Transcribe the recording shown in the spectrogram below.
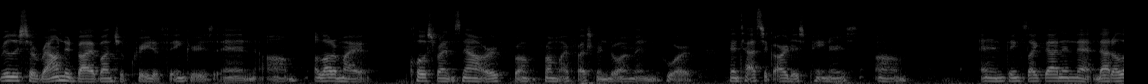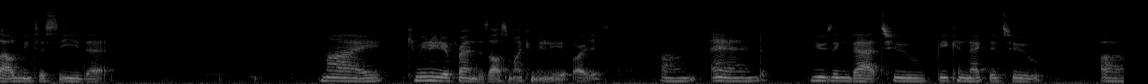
really surrounded by a bunch of creative thinkers. And um, a lot of my close friends now are from, from my freshman dorm and who are fantastic artists, painters, um, and things like that. And that, that allowed me to see that my community of friends is also my community of artists. Um, and using that to be connected to uh,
